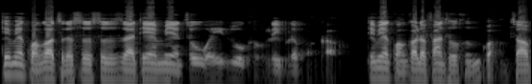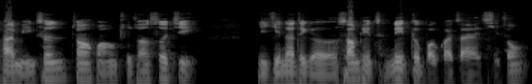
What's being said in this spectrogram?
店面广告指的是设置在店面周围、入口内部的广告。店面广告的范畴很广，招牌名称、装潢、橱窗设计以及呢这个商品陈列都包括在其中。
